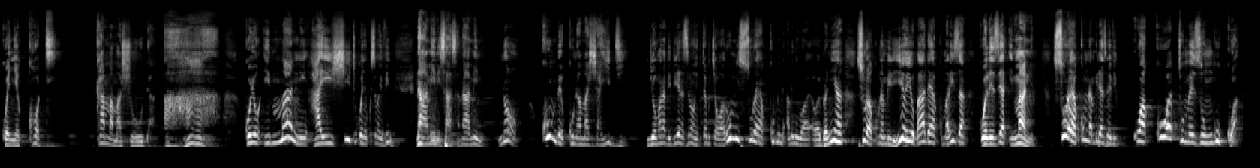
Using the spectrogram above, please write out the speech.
kwenye koti kama mashuhuda. Aha. kwa hiyo imani haiishii tu kwenye kusema hivi naamini sasa naamini. No kumbe kuna mashahidi. Ndio maana biblia inasema kwenye kitabu cha warumi sura ya kumi amini waibrania sura ya kumi na mbili. Hiyo hiyo baada ya kumaliza kuelezea imani. Sura ya kumi na mbili anasema hivi kwa kuwa tumezungukwa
